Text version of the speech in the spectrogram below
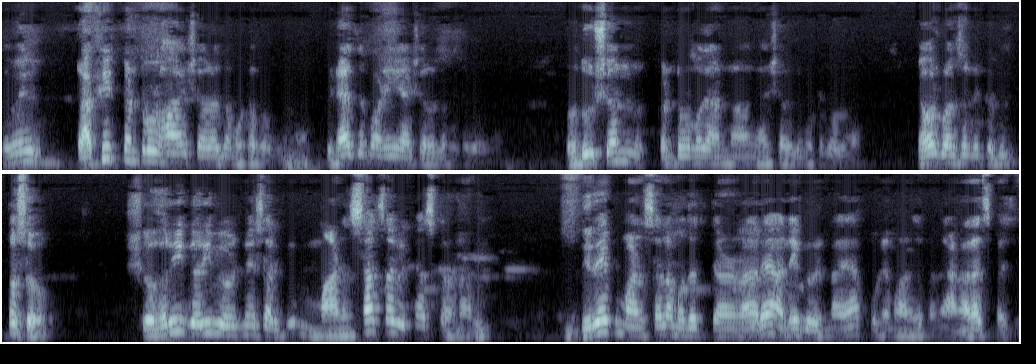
त्यामुळे ट्रॅफिक कंट्रोल हा या शहराचा मोठा प्रॉब्लेम आहे. पिण्याचं पाणी या शहराचा मोठा प्रॉब्लेम आहे. प्रदूषण कंट्रोलमध्ये आणणं ह्या शहराचा मोठा प्रॉब्लेम आहे. यावर कॉन्सन्ट्रेट करतील तसं शहरी गरीब योजनेसारखी माणसाचा विकास करणारी डिरेक्ट माणसाला मदत करणाऱ्या अनेक योजना ह्या पुणे महानगरपालिकेने आणायलाच पाहिजे.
